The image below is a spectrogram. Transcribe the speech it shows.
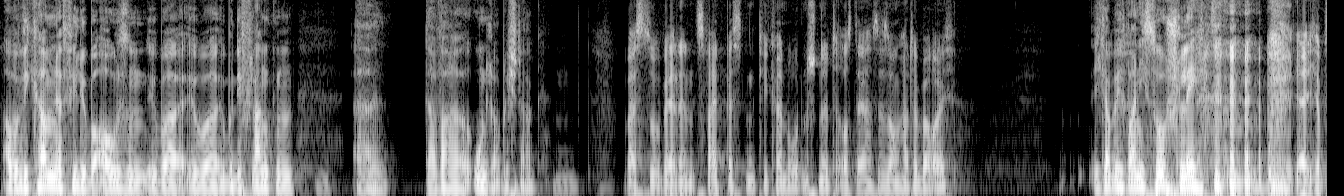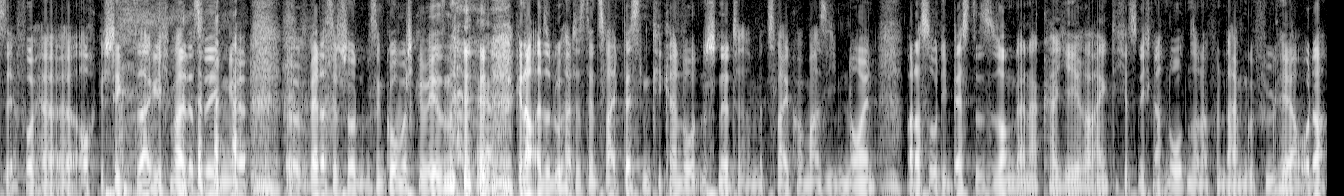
aber wir kamen ja viel über Außen, über, über, über die Flanken. Äh, da war er unglaublich stark. Weißt du, wer den zweitbesten Kickernotenschnitt aus der Saison hatte bei euch? Ich glaube, ich war nicht so schlecht. ja, ich habe es ja vorher äh, auch geschickt, sage ich mal. Deswegen äh, wäre das jetzt schon ein bisschen komisch gewesen. Ja. genau, also du hattest den zweitbesten Kickernotenschnitt äh, mit 2,79. War das so die beste Saison deiner Karriere eigentlich? Jetzt nicht nach Noten, sondern von deinem Gefühl her? Oder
